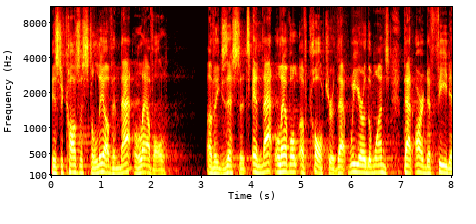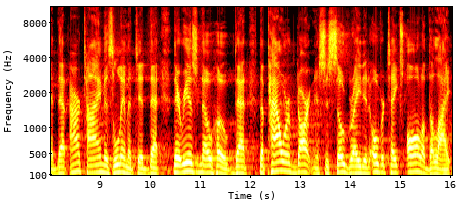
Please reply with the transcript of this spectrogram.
is to cause us to live in that level of existence, in that level of culture, that we are the ones that are defeated, that our time is limited, that there is no hope, that the power of darkness is so great it overtakes all of the light.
